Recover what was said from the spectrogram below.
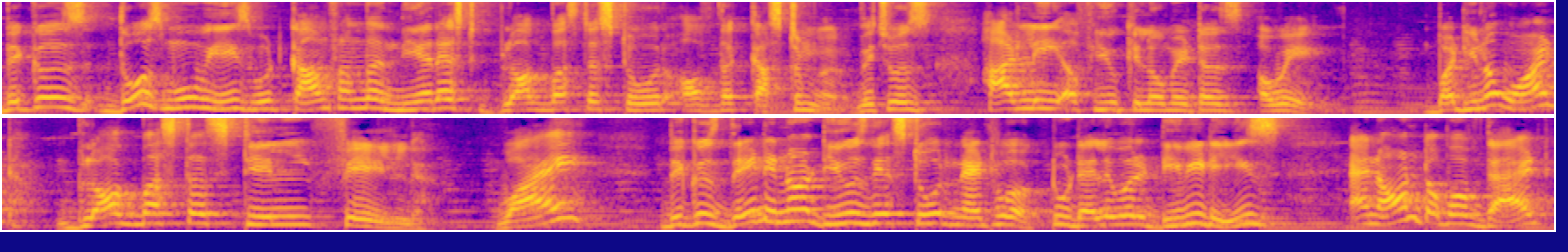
because those movies would come from the nearest blockbuster store of the customer, which was hardly a few kilometers away. But you know what? Blockbuster still failed. Why? Because they did not use their store network to deliver DVDs, and on top of that,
